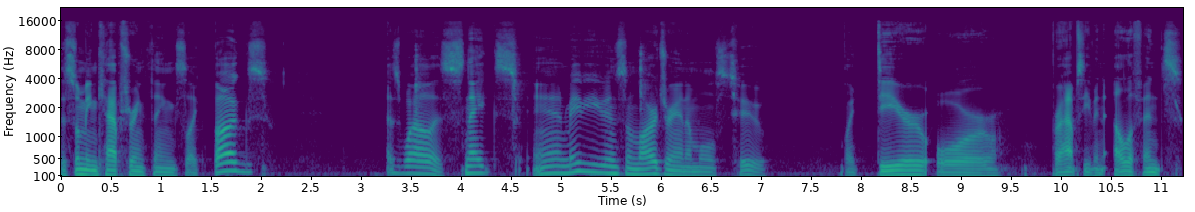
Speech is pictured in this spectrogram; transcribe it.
This will mean capturing things like bugs, as well as snakes, and maybe even some larger animals too, like deer or perhaps even elephants.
